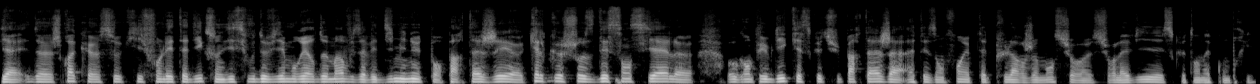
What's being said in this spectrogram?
Il y a, de, je crois que ceux qui font les TEDx ont dit si vous deviez mourir demain, vous avez 10 minutes pour partager euh, quelque chose d'essentiel euh, au grand public. Qu'est-ce que tu partages à, à tes enfants et peut-être plus largement sur euh, sur la vie et ce que tu en as compris?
